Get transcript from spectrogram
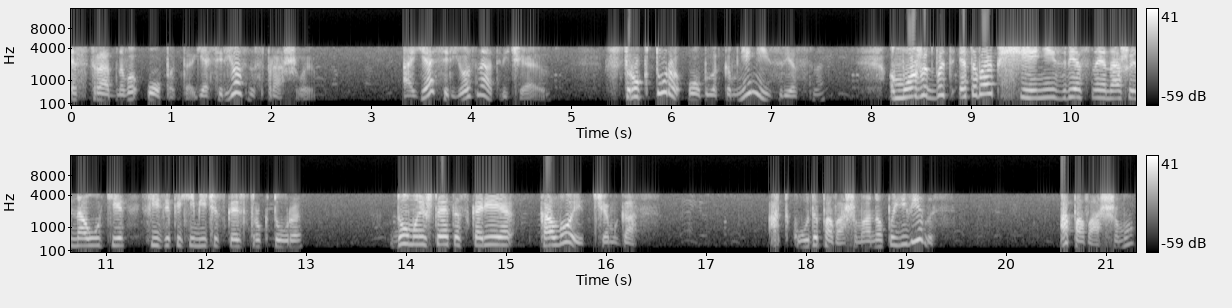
эстрадного опыта, я серьезно спрашиваю». А я серьезно отвечаю. Структура облака мне неизвестна. Может быть, это вообще неизвестная нашей науке физико-химическая структура. Думаю, что это скорее коллоид, чем газ. Откуда, по-вашему, оно появилось? А по-вашему?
